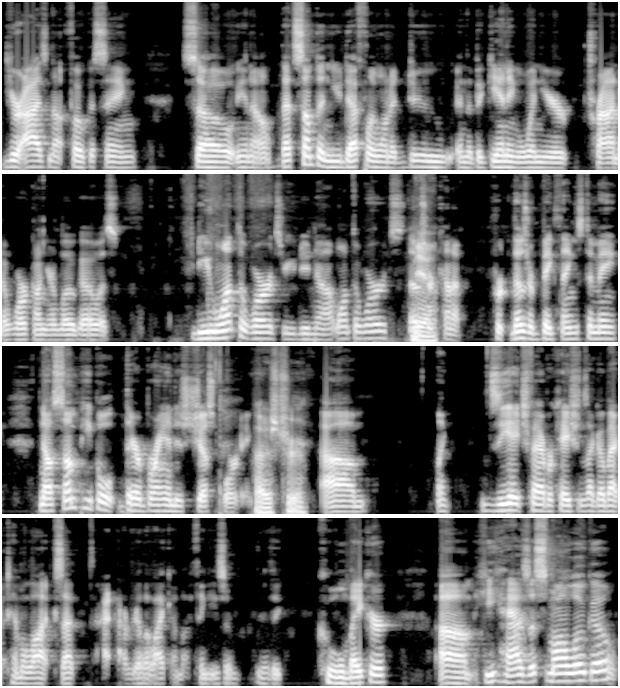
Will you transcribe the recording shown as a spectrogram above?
your eye's not focusing. So, you know, that's something you definitely want to do in the beginning when you're trying to work on your logo is do you want the words or you do not want the words? Those Yeah. are kind of those are big things to me. Now, some people their brand is just wording. That is true. Um, like ZH Fabrications, I go back to him a lot because I, I I really like him. I think he's a really cool maker. Um, he has a small logo,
